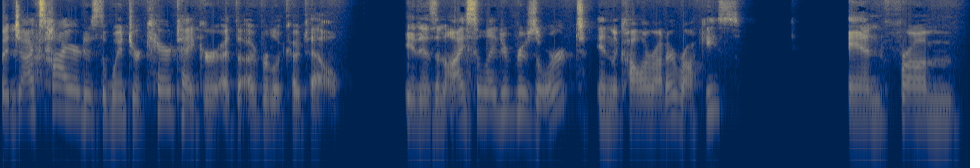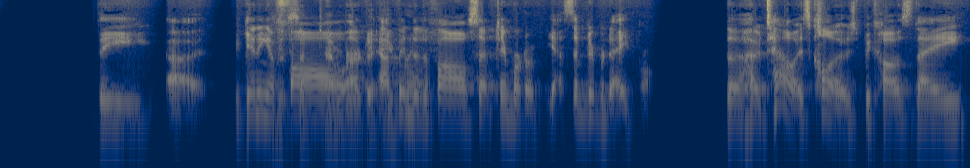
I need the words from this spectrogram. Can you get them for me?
but Jack's hired as the winter caretaker at the Overlook Hotel. It is an isolated resort in the Colorado Rockies. And from the uh, beginning of fall up, up into the fall, September to yeah, September to April. The hotel is closed because they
